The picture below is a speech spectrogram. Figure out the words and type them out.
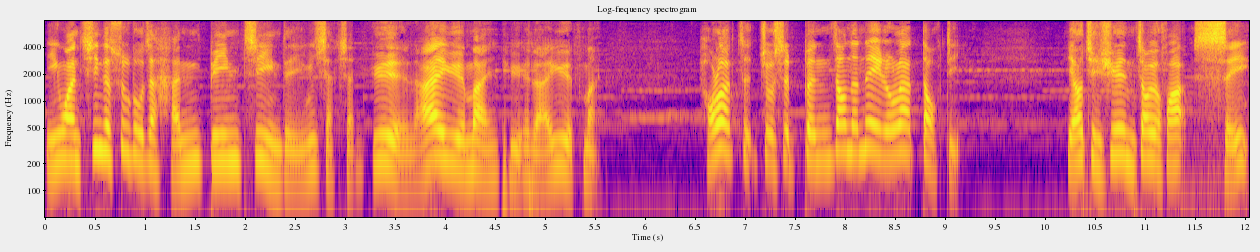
殷万青的速度在寒冰镜的影响下越来越慢，越来越慢。好了，这就是本章的内容了。到底姚景轩、赵月华谁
